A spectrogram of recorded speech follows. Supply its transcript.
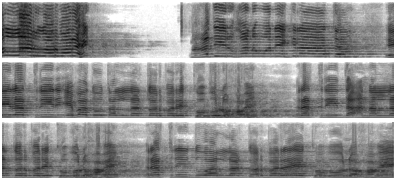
আল্লাহর দরবারে। আদির অনেক রাত। এই রাত্রির এবাদত আল্লাহর দরবারে কবুল হবে। রাত্রি দান আল্লাহর দরবারে কবুল হবে। রাত্রি দোয়া আল্লাহর দরবারে কবুল হবে।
